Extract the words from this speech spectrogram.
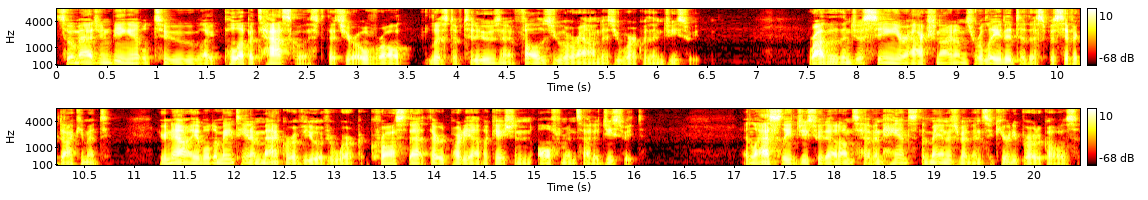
So imagine being able to like pull up a task list that's your overall list of to-dos and it follows you around as you work within G Suite. Rather than just seeing your action items related to the specific document, you're now able to maintain a macro view of your work across that third party application, all from inside of G Suite. And lastly, G Suite add ons have enhanced the management and security protocols,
